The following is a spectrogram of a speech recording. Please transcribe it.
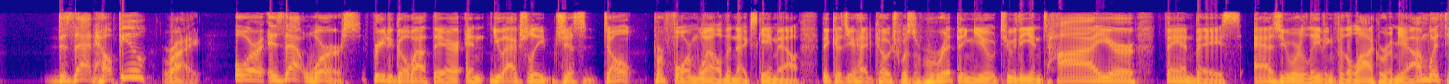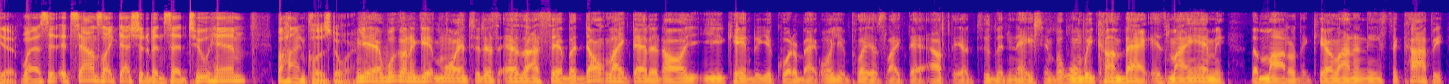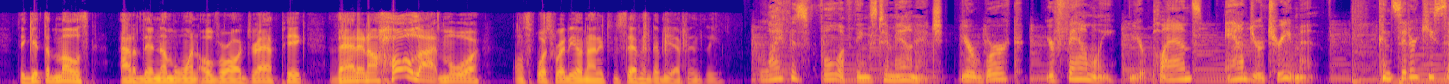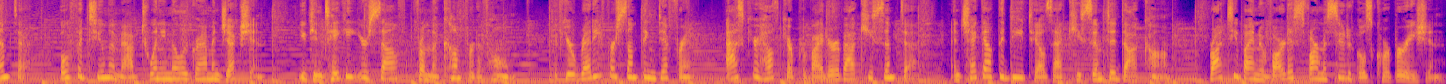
Does that help you? Right. Or is that worse for you to go out there and you actually just don't perform well the next game out because your head coach was ripping you to the entire fan base as you were leaving for the locker room. Yeah, I'm with you, Wes. It, it sounds like that should have been said to him behind closed door. Yeah, we're going to get more into this as I said, but don't like that at all. You, you can't do your quarterback or your players like that out there to the nation. But when we come back, it's Miami, the model that Carolina needs to copy to get the most out of their number one overall draft pick. That and a whole lot more on Sports Radio 927 WFNZ. Life is full of things to manage your work, your family, your plans, and your treatment. Consider Kesimpta, ofatumumab 20 milligram injection. You can take it yourself from the comfort of home. If you're ready for something different, ask your healthcare provider about Kesimpta and check out the details at kesimpta.com. Brought to you by Novartis Pharmaceuticals Corporation.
